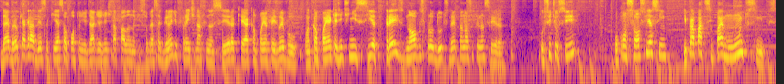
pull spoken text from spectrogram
Débora, eu que agradeço aqui essa oportunidade. A gente está falando aqui sobre essa grande frente na financeira que é a campanha Fez Levou. Uma campanha que a gente inicia três novos produtos dentro da nossa financeira: o C2C, o consórcio e assim. E para participar é muito simples.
